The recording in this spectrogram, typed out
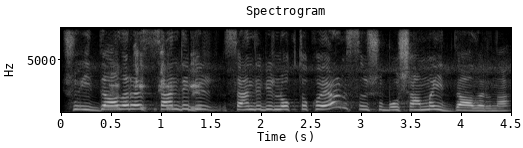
Şu iddialara Evet, çok- sen çok de değil. bir sen de bir nokta koyar mısın şu boşanma iddialarına?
